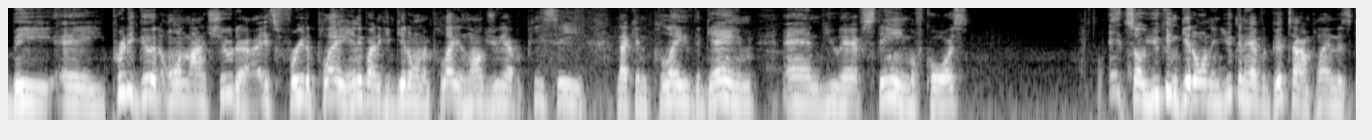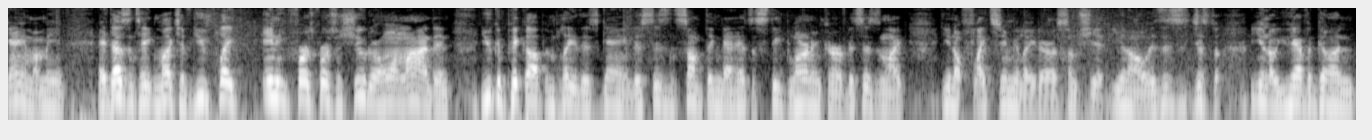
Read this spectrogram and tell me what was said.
be a pretty good online shooter. It's free to play. Anybody can get on and play as long as you have a PC that can play the game and you have Steam, of course so you can get on and you can have a good time playing this game. I mean, it doesn't take much. If you've played any first-person shooter online, then you can pick up and play this game. This isn't something that has a steep learning curve. This isn't like, you know, Flight Simulator or some shit. You know, this is just, a, you know, you have a gun,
